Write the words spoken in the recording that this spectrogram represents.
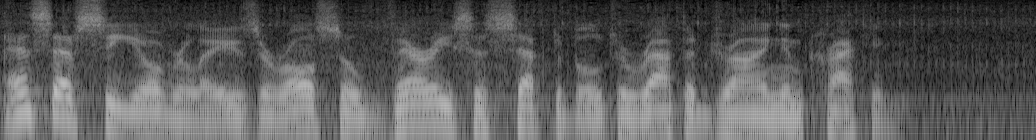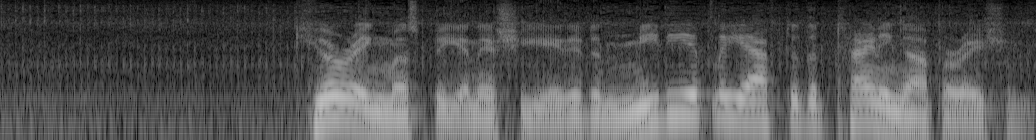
SFC overlays are also very susceptible to rapid drying and cracking. Curing must be initiated immediately after the tining operation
